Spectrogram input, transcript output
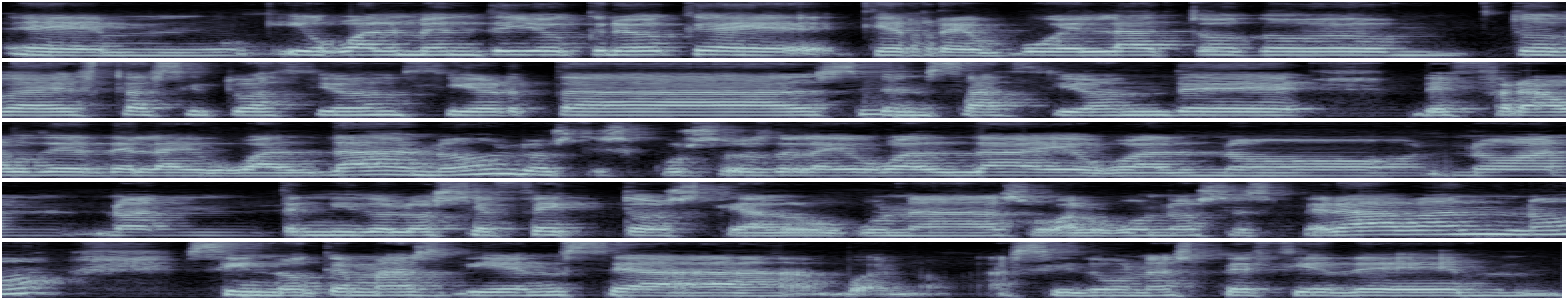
Em, igualmente yo creo que, que revuela todo, toda esta situación cierta sensación de, de fraude de la igualdad, ¿no? Los discursos de la igualdad igual no, han, no, han, tenido los efectos que algunas o algunos esperaban, ¿no? Sino que más bien se ha, bueno, ha sido una especie de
